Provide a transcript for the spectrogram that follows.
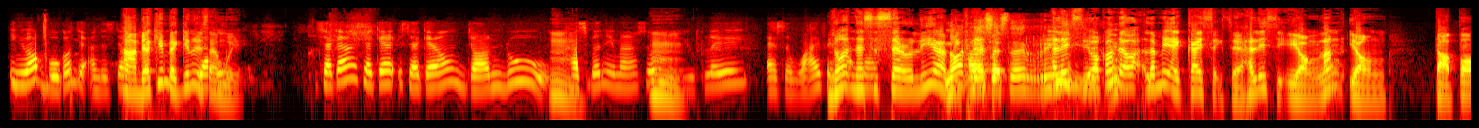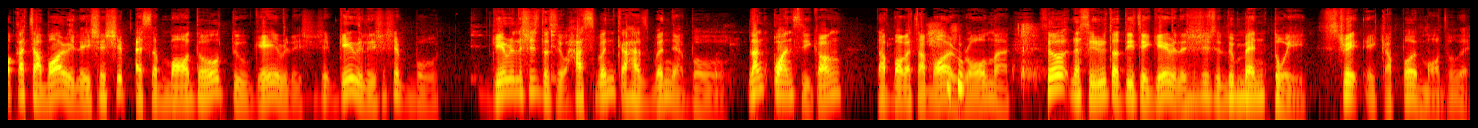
因为我冇讲就 understand 吓，唔要紧唔要紧，你三妹。成个成个成个 John Lu 嗯 husband 嚟嘛，so 嗯 you play as a wife and Not partner necessarily 啊 Not because- necessary。系你是我讲到话，let me 解释啫，系你是用咱用大波甲查某 relationship as a model to gay relationship。gay relationship 冇 gay relationship 就是 husband 甲 husband 嘅冇，咱关系讲 打包个杂包个 role 嘛。所以那时候到 djg relationship 是 look straight a couple 嘅 model 诶。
